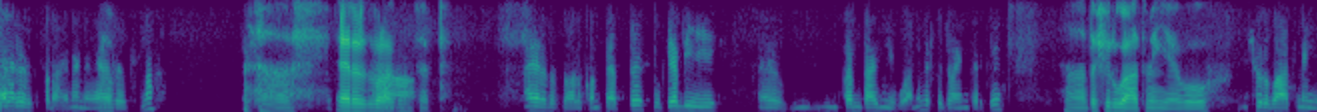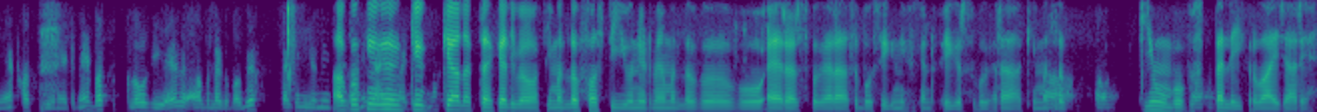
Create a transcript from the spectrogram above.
एरर्स मैंने हाँ। एरर्स ना हाँ एरर्स बड़ा हाँ। कॉन्सेप्ट एरर्स वाला कॉन्सेप्ट क्योंकि अभी कम टाइम ही हुआ ना मेरे को ज्वाइन करके हाँ तो शुरुआत में ही है वो शुरुआत में ही है फ़र्स्ट यूनिट में बस क्लोज ही है अब लगभग सेकंड यूनिट आपको क्या, क्या, लगता है कैली बाबा की मतलब फ़र्स्ट यूनिट में मतलब वो एरर्स वगैरह वो सिग्निफिकेंट फिगर्स वगैरह की मतलब क्यों वो हाँ। पहले ही करवाए जा रहे हैं?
